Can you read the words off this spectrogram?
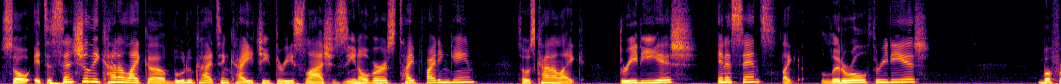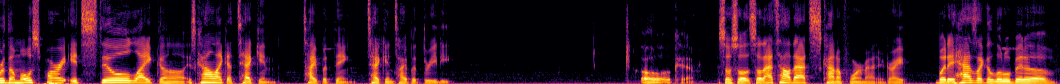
So it's essentially kind of like a Budokai Tenkaichi 3 slash Xenoverse type fighting game. So it's kind of like 3D ish in a sense, like literal 3D ish but for the most part it's still like uh it's kind of like a Tekken type of thing Tekken type of 3D Oh, okay. so so so that's how that's kind of formatted right? But it has like a little bit of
